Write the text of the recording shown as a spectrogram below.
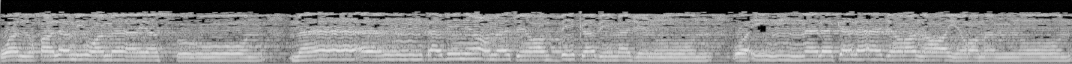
والقلم وما يسطرون ما أنت بنعمة ربك بمجنون وإن لك لأجرا غير ممنون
